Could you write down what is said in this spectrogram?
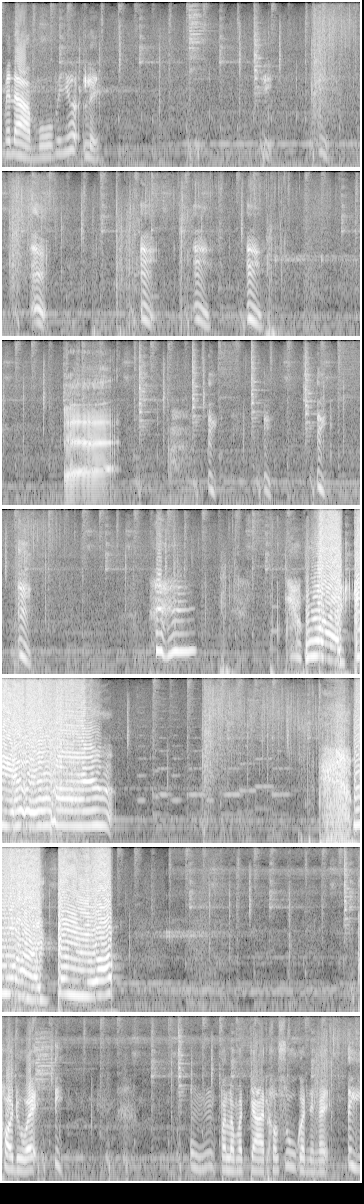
ไม่น่าโม้ไปเยอะเลยอิอิเออเออเออเออเอออิอิอิอิหวาเจี๊ยบเอ้ยหว เจี๊ยบคอยดูไว้อิอืมปรมาจารย์เขาสู้กันยังไงอี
